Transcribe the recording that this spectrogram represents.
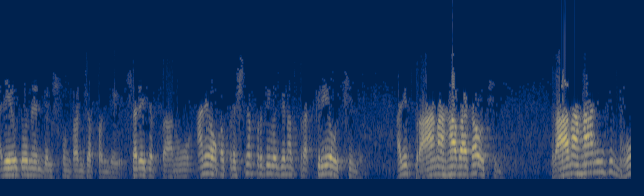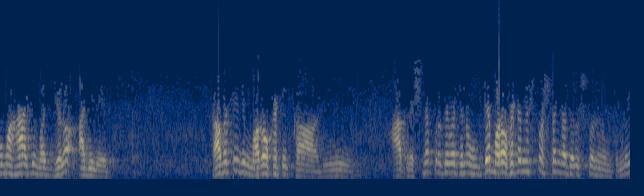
అదేమిటో నేను తెలుసుకుంటాను చెప్పండి. సరే చెప్తాను. అనే ఒక ప్రశ్న ప్రతివచన ప్రక్రియ వచ్చింది. అది ప్రాణహ దాకా వచ్చింది. ప్రాణహ నుంచి భూమహాకి మధ్యలో అది లేదు. కాబట్టి ఇది మరొకటి కాదు. ఆ ప్రశ్న ప్రతివచనం ఉంటే మరొకటిని స్పష్టంగా తెలుస్తూనే ఉంటుంది.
